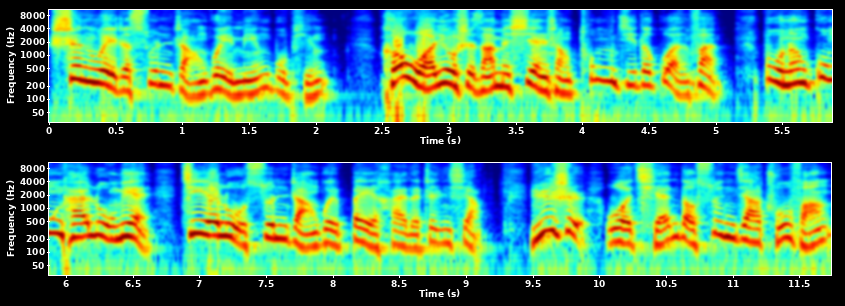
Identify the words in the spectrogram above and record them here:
深为这孙掌柜鸣不平。可我又是咱们县上通缉的惯犯，不能公开露面揭露孙掌柜被害的真相。于是，我潜到孙家厨房，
